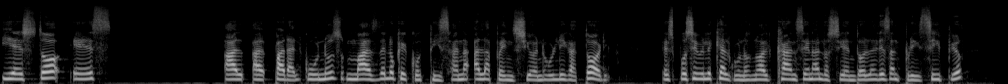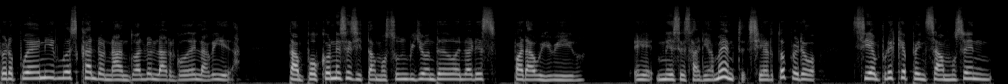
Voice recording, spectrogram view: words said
Y esto es para algunos más de lo que cotizan a la pensión obligatoria. Es posible que algunos no alcancen a los 100 dólares al principio, pero pueden irlo escalonando a lo largo de la vida. Tampoco necesitamos un millón de dólares para vivir eh, necesariamente, ¿cierto? Pero siempre que pensamos en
